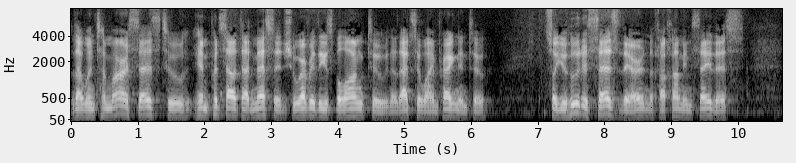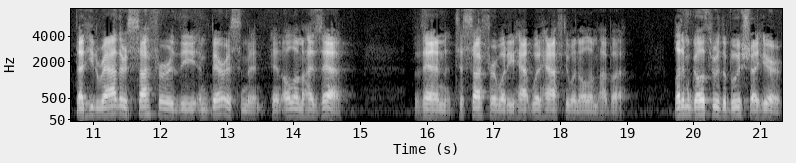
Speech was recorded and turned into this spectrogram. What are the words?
That when Tamar says to him, puts out that message, whoever these belong to, you know, that's who I'm pregnant to. So Yehuda says there, and the Chachamim say this, that he'd rather suffer the embarrassment in Olam Hazeh than to suffer what he ha- would have to in Olam Haba. Let him go through the busha here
